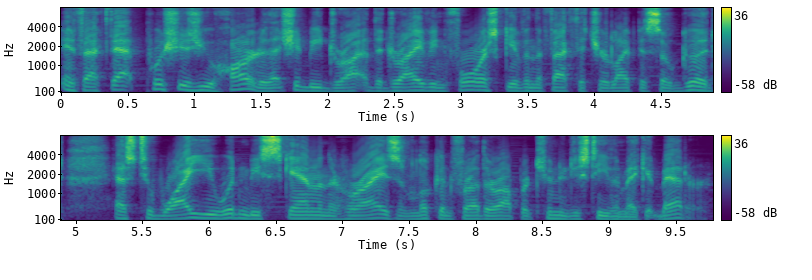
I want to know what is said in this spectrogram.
In fact, that pushes you harder. That should be dri- the driving force, given the fact that your life is so good, as to why you wouldn't be scanning the horizon looking for other opportunities to even make it better.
